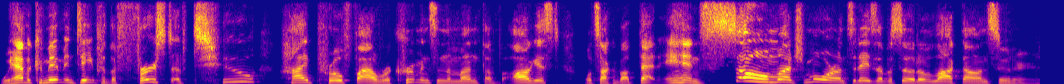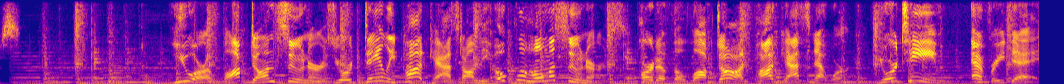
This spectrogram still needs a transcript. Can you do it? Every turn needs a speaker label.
Speaker 1: We have a commitment date for the first of two high profile recruitments in the month of August. We'll talk about that and so much more on today's episode of Locked On Sooners.
Speaker 2: You are Locked On Sooners, your daily podcast on the Oklahoma Sooners, part of the Locked On Podcast Network. Your team every day.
